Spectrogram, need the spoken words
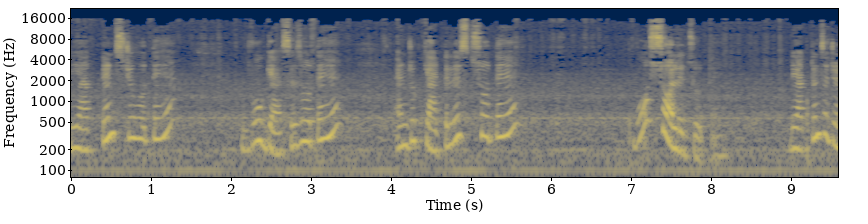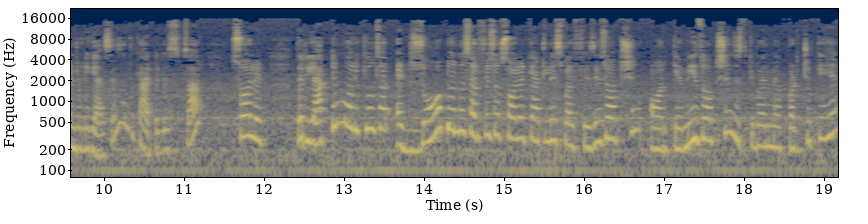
reactants जो होते हैं, वो गैसेस होते हैं एंड जो कैटलिस्ट होते हैं, वो सॉलिड्स होते हैं। Reactants are generally gases and the catalysts are solid. The reactant molecules are adsorbed on the surface of solid catalyst by physisorption or chemisorption जिसके बारे में आप पढ़ चुके हैं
